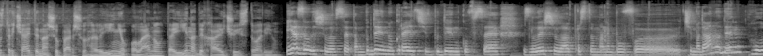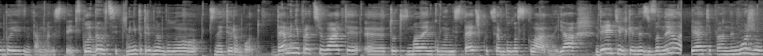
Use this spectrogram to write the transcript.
Зустрічайте нашу першу героїню Олену та її надихаючу історію. Я залишила все там, будинок, речі в будинку, все залишила. Просто в мене був е, чемодан один голубий, він там в мене стоїть в кладовці. Мені потрібно було знайти роботу. Де мені працювати е, тут в маленькому містечку це було складно. Я де я тільки не дзвонила. Я типа не можу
